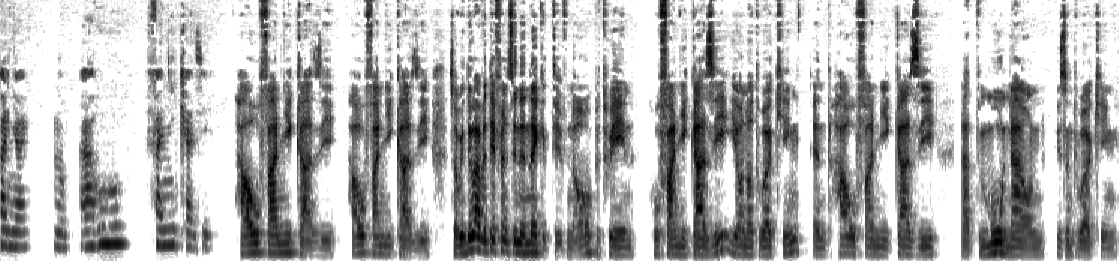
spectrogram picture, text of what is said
Haufanya, no, haufanyi kazi. haufanyi kazi, haufanyi kazi. So we do have a difference in the negative, no, between hufanyi kazi, you're not working, and haufanyi kazi, that mu noun isn't working.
